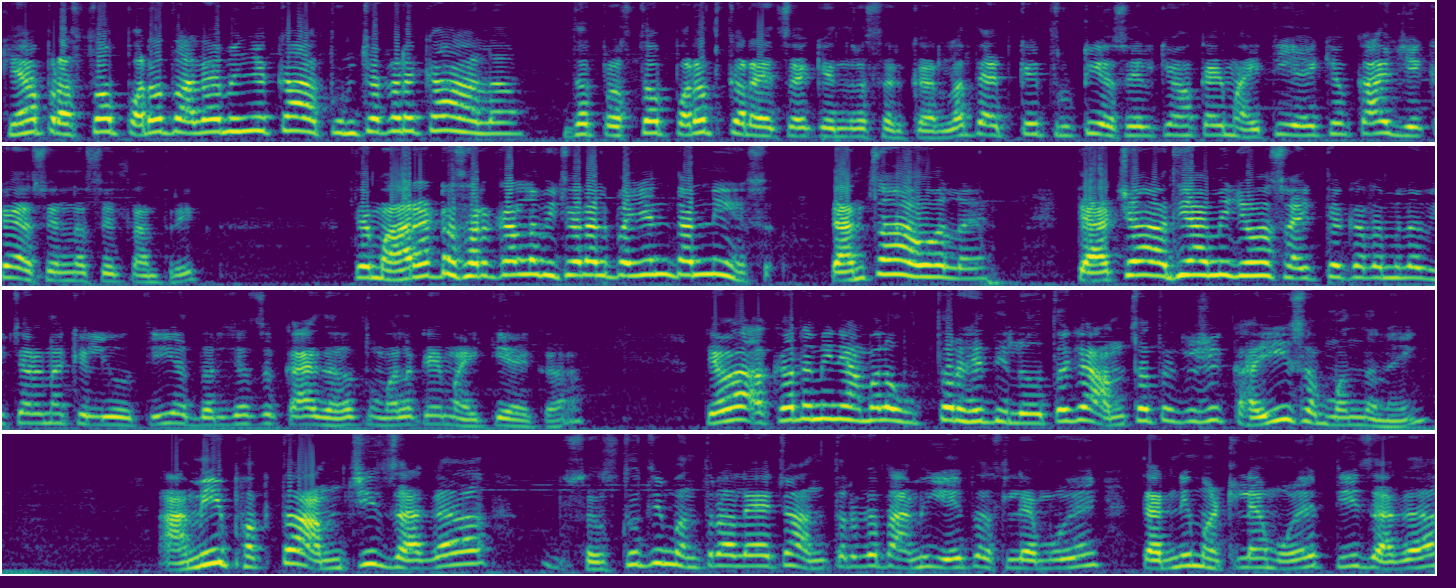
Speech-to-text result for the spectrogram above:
की हा प्रस्ताव परत आला म्हणजे का? तुमच्याकडे का आला? जर प्रस्ताव परत करायचा आहे केंद्र सरकारला त्यात काही त्रुटी असेल किंवा काही माहिती आहे किंवा काय जे काही असेल नसेल तांत्रिक ते महाराष्ट्र सरकारला विचारायला पाहिजे त्यांनी त्यांचा अहवाल आहे. त्याच्या आधी आम्ही जेव्हा साहित्य अकादमीला विचारणा केली होती या दर्जाचं काय झालं तुम्हाला काही माहिती आहे का? तेव्हा अकादमीने आम्हाला उत्तर हे दिलं होतं की आमचा त्याच्याशी काहीही संबंध नाही. आम्ही फक्त आमची जागा संस्कृती मंत्रालयाच्या अंतर्गत आम्ही येत असल्यामुळे त्यांनी म्हटल्यामुळे ती जागा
